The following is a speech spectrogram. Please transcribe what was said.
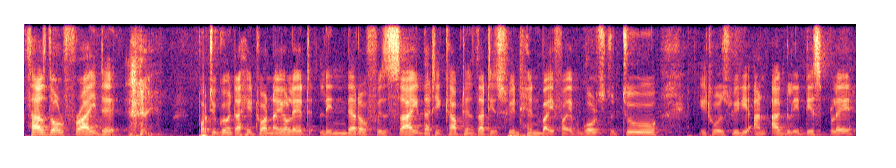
Thursday or Friday, Portugal went ahead to annihilate Lindelof's side that he captains, that is Sweden, by five goals to two. It was really an ugly display.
